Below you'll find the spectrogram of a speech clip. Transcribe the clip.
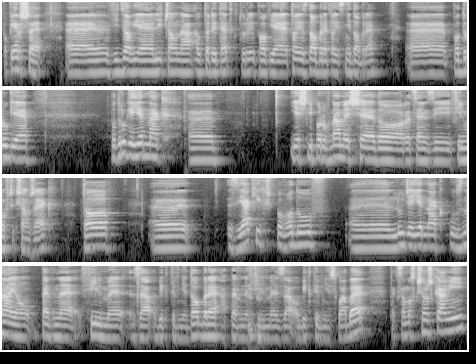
po pierwsze e, widzowie liczą na autorytet, który powie to jest dobre, to jest niedobre. E, po drugie, po drugie jednak e, jeśli porównamy się do recenzji filmów czy książek, to e, z jakichś powodów ludzie jednak uznają pewne filmy za obiektywnie dobre, a pewne filmy za obiektywnie słabe. Tak samo z książkami.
